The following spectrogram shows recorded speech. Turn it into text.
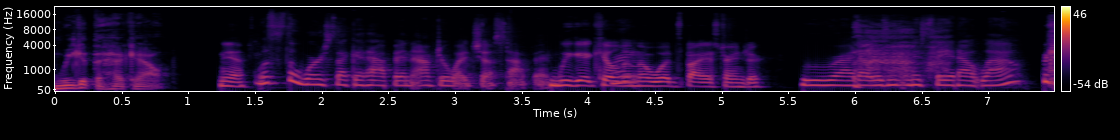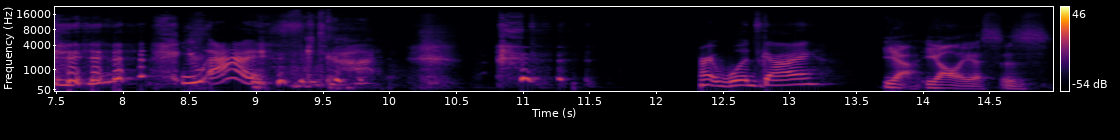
we get the heck out. Yeah. What's the worst that could happen after what just happened? We get killed in the woods by a stranger. right. I wasn't going to say it out loud. Thank you. You asked. God. All right, woods guy, Yeah, Eolius is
